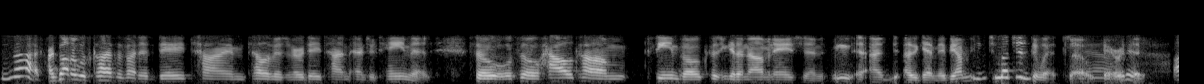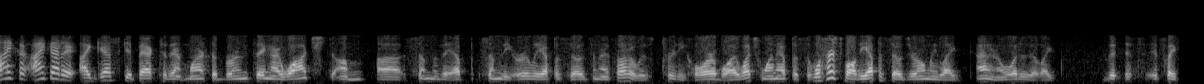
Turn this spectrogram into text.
nuts. I thought it was classified as daytime television or daytime entertainment. So so how come Steamboat couldn't get a nomination? I, again, maybe I'm reading too much into it. So Yeah. there it is. I got, I got to I guess get back to that Martha Byrne thing. I watched um uh some of the ep- some of the early episodes and I thought it was pretty horrible. I watched one episode. Well, first of all, the episodes are only like I don't know what is it like it's it's like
